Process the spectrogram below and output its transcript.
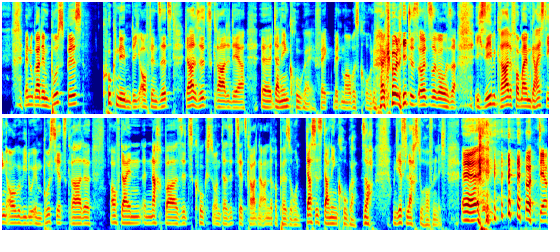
Wenn du gerade im Bus bist, guck neben dich auf den Sitz. Da sitzt gerade der äh, Dunning-Kruger-Effekt mit Morbus Crohn Colitis ulcerosa. Ich sehe gerade vor meinem geistigen Auge, wie du im Bus jetzt gerade auf deinen Nachbarsitz guckst und da sitzt jetzt gerade eine andere Person. Das ist Dunning-Kruger. So, und jetzt lachst du hoffentlich. Äh, und, der,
